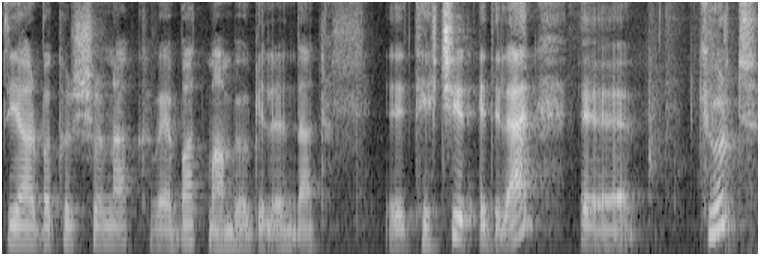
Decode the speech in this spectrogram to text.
Diyarbakır, Şırnak ve Batman bölgelerinden e, tehcir edilen e, Kürt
